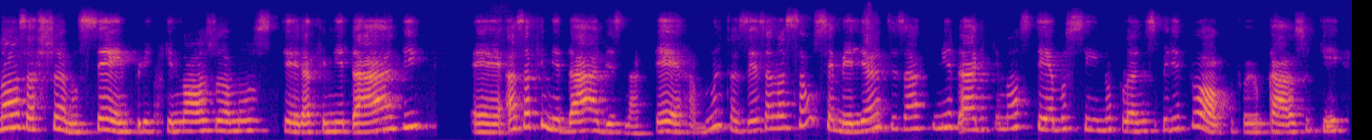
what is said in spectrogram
nós achamos sempre que nós vamos ter afinidade é, as afinidades na Terra, muitas vezes, elas são semelhantes à afinidade que nós temos, sim, no plano espiritual, que foi o caso que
